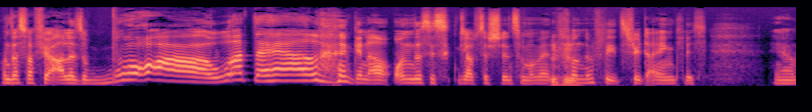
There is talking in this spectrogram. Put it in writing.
Und das war für alle so, wow, what the hell? genau. Und das ist, glaube ich, der schönste Moment von dem Fleet Street eigentlich. Ja.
